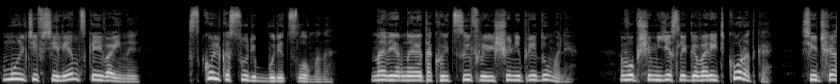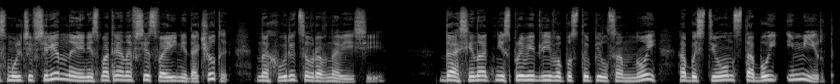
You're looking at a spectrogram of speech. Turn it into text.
мультивселенской войны — Сколько судеб будет сломано? Наверное, такой цифры еще не придумали. В общем, если говорить коротко, сейчас мультивселенная, несмотря на все свои недочеты, находится в равновесии. Да, Сенат несправедливо поступил со мной, а Бастион с тобой и Мирт,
